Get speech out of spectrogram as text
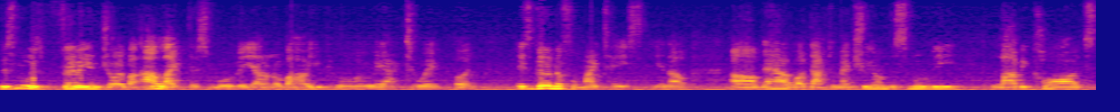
this movie is very enjoyable. I like this movie. I don't know about how you people will react to it, but it's good enough for my taste. You know, um, they have a documentary on this movie, lobby cards,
